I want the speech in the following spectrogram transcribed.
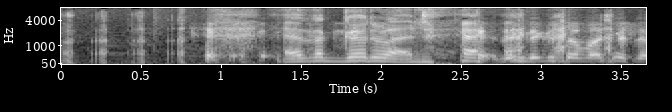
Have a good one. Thank you so much, Mr.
